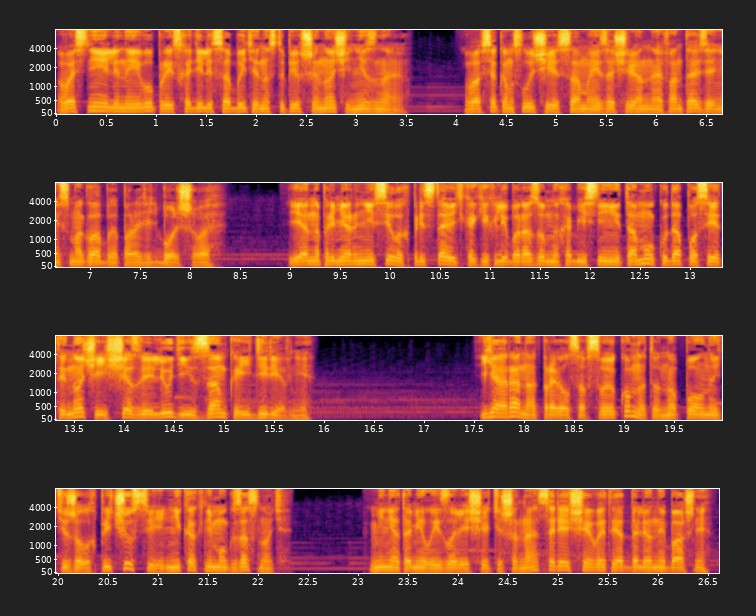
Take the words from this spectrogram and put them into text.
Во сне или наяву происходили события наступившей ночи, не знаю. Во всяком случае, самая изощренная фантазия не смогла бы породить большего. Я, например, не в силах представить каких-либо разумных объяснений тому, куда после этой ночи исчезли люди из замка и деревни. Я рано отправился в свою комнату, но полный тяжелых предчувствий никак не мог заснуть. Меня томила и зловещая тишина, царящая в этой отдаленной башне.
